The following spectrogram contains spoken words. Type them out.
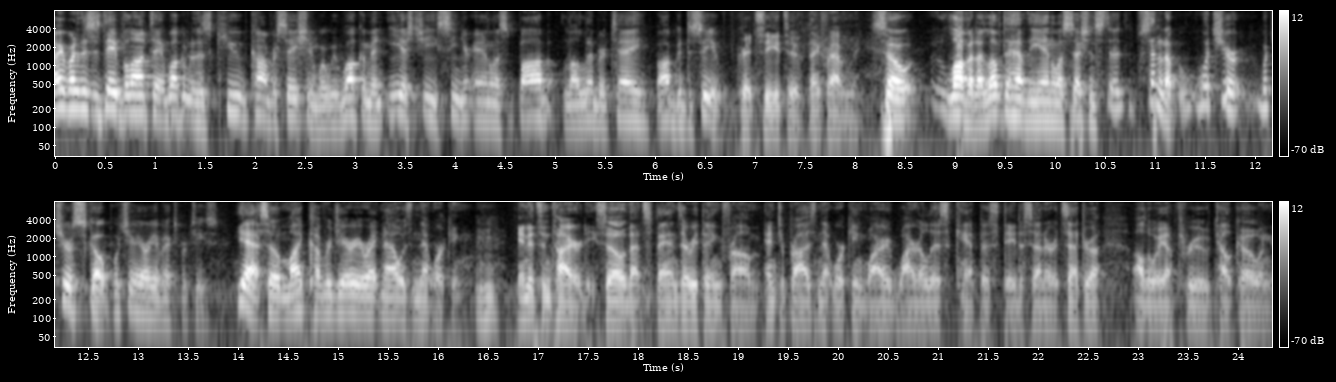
Hi everybody, this is Dave Vellante. Welcome to this CUBE conversation where we welcome in ESG Senior Analyst, Bob LaLiberte. Bob, good to see you. Great to see you too. Thanks for having me. So, love it. I love to have the analyst sessions. Set it up. What's your, what's your scope? What's your area of expertise? Yeah, so my coverage area right now is networking mm -hmm. in its entirety. So that spans everything from enterprise networking, wired, wireless, campus, data center, et cetera, all the way up through telco and,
